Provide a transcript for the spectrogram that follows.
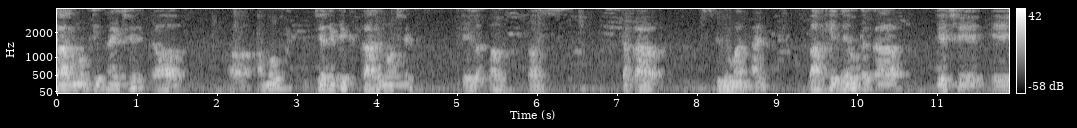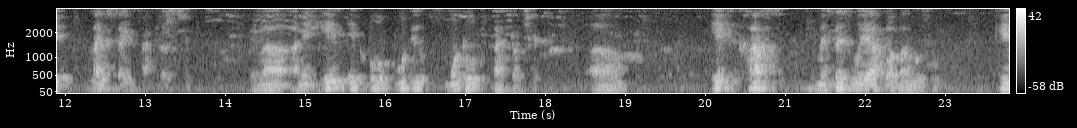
કારણોથી થાય છે? અમુક જેનેટિક કારણો છે, જે લગભગ દસ ટકા સ્ત્રીઓમાં થાય. બાકી નેવું ટકા જે છે એ લાઈફસ્ટાઈલ ફેક્ટર્સ છે. એમાં, અને એ જ એક બહુ મોટી, મોટું ફેક્ટર છે. એક ખાસ મેસેજ હું એ આપવા માંગુ છું કે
